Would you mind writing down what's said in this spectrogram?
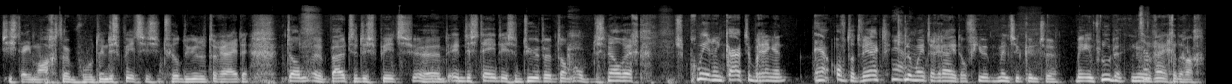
systemen achter. Bijvoorbeeld in de spits is het veel duurder te rijden dan buiten de spits. in de steden is het duurder dan op de snelweg. Ze proberen in kaart te brengen ja, of dat werkt, ja. kilometer rijden. Of je mensen kunt uh, beïnvloeden in hun rijgedrag.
